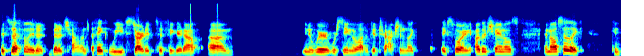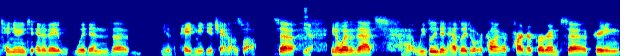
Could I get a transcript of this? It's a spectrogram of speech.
it's definitely been a- challenge. I think we've started to figure it out. Um, you know, we're we're seeing a lot of good traction, like exploring other channels, and also like continuing to innovate within the you know the paid media channel as well. So Yeah. you know whether that's uh, we've leaned in heavily to what we're calling our partner program, so creating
